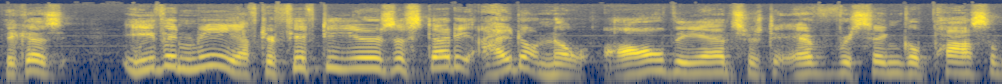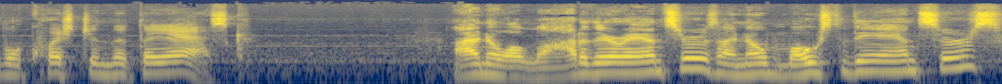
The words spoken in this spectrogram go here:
Because even me, after 50 years of study, I don't know all the answers to every single possible question that they ask. I know a lot of their answers, I know most of the answers.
